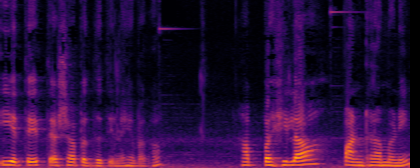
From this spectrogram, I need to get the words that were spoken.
येते तशा पद्धतीने हे बघा. हा पहिला पांढरा मणी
